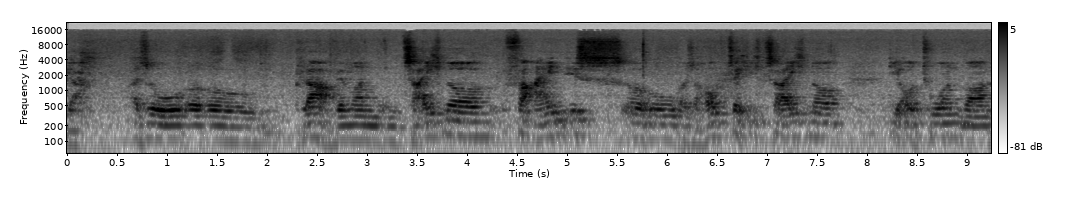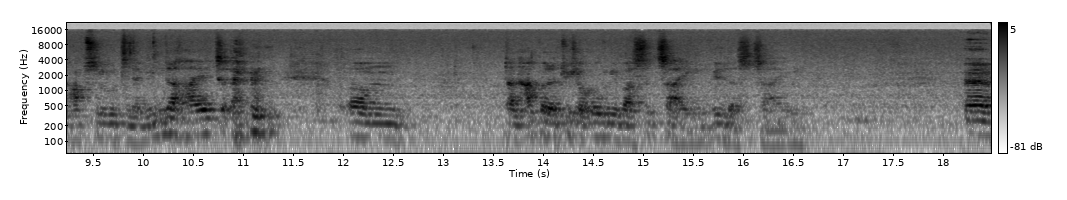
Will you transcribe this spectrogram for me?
Ja, also äh, klar, wenn man ein Zeichnerverein ist, äh, also hauptsächlich Zeichner, die Autoren waren absolut in der Minderheit, ähm, dann hat man natürlich auch irgendwie was zu zeigen, will das zeigen. Äh,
